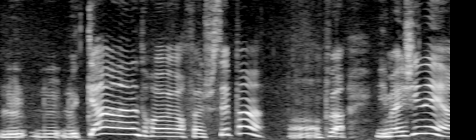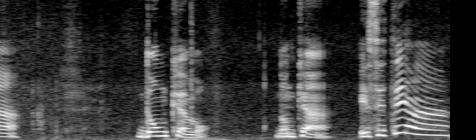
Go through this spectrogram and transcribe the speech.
le, le, cadre, enfin je sais pas, on, peut imaginer. Hein. Donc bon, donc et c'était un,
